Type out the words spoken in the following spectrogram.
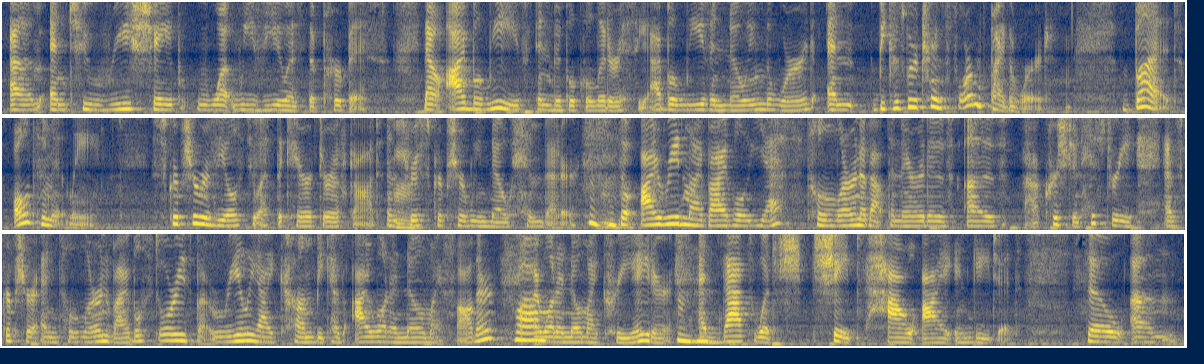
um, and to reshape what we view as the purpose. Now, I believe in biblical literacy, I believe in knowing the word, and because we're transformed by the word. But ultimately, Scripture reveals to us the character of God, and mm. through Scripture, we know Him better. Mm-hmm. So I read my Bible, yes, to learn about the narrative of uh, Christian history and Scripture and to learn Bible stories, but really I come because I want to know my Father, wow. I want to know my Creator, mm-hmm. and that's what sh- shapes how I engage it. So, um,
